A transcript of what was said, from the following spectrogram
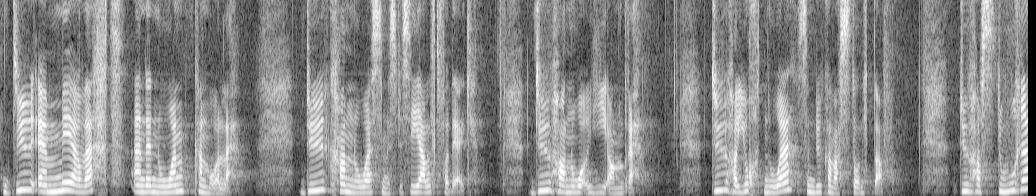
Du er mer verdt enn det noen kan måle. Du kan noe som er spesielt for deg. Du har noe å gi andre. Du har gjort noe som du kan være stolt av. Du har store,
